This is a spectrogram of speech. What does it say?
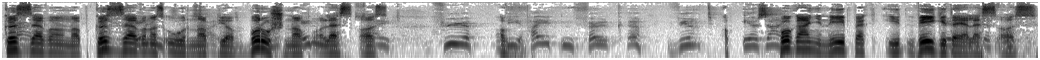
Közel van a nap, közel van az Úr napja, borús nap lesz az. A, a pogány népek végideje lesz az.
